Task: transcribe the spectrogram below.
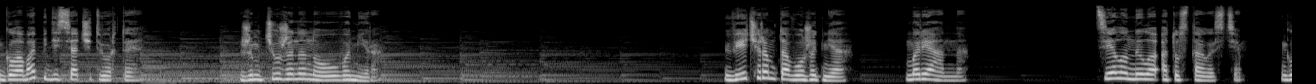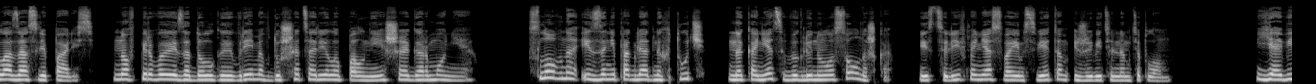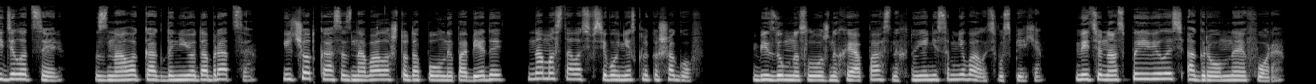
Глава 54. Жемчужина нового мира. Вечером того же дня. Марианна. Тело ныло от усталости. Глаза слепались, но впервые за долгое время в душе царила полнейшая гармония. Словно из-за непроглядных туч наконец выглянуло солнышко, исцелив меня своим светом и живительным теплом. Я видела цель, знала, как до нее добраться, и четко осознавала, что до полной победы нам осталось всего несколько шагов. Безумно сложных и опасных, но я не сомневалась в успехе. Ведь у нас появилась огромная фора.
